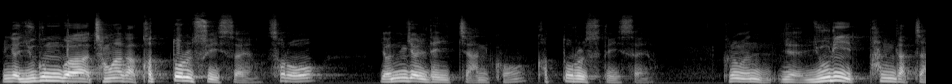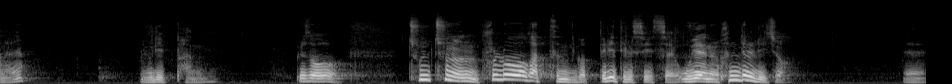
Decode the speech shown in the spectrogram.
그러니까 유금과 정화가 겉돌 수 있어요. 서로 연결돼 있지 않고 겉돌을 수도 있어요. 그러면 예, 유리판 같잖아요. 유리판. 그래서 춤추는 플로어 같은 것들이 될 수 있어요. 위에는 흔들리죠. 예,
